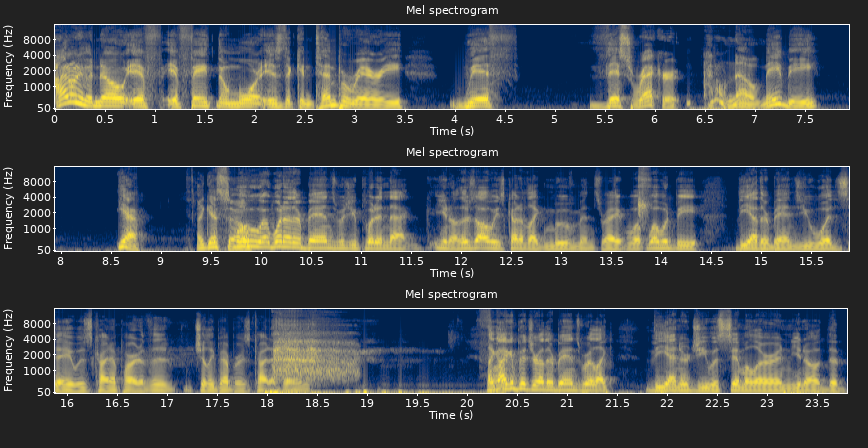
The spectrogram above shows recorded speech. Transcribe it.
I don't even know if if Faith No More is the contemporary with this record. I don't know. Maybe. Yeah, I guess so. Well, who, what other bands would you put in that? You know, there's always kind of like movements, right? What what would be the other bands you would say was kind of part of the Chili Peppers kind of thing? like I can picture other bands where like the energy was similar and you know the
